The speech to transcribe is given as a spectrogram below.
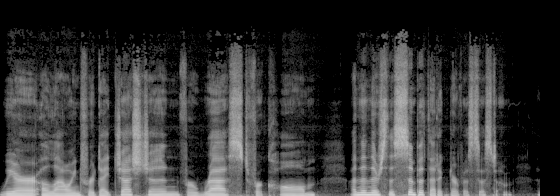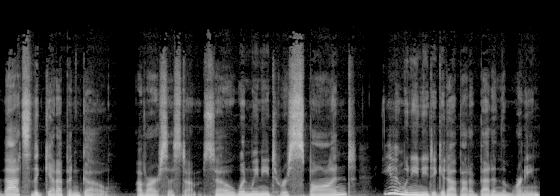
we are allowing for digestion, for rest, for calm. And then there's the sympathetic nervous system. That's the get up and go of our system. So when we need to respond, even when you need to get up out of bed in the morning,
